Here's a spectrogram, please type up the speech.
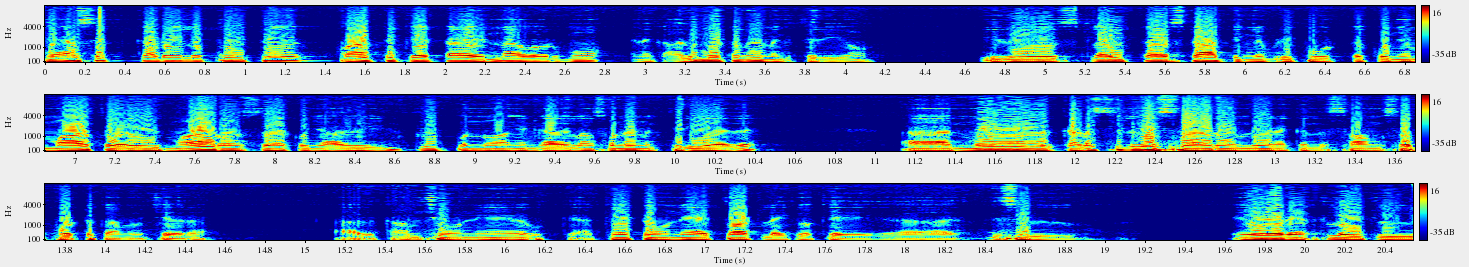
கேசட் கடையில் போயிட்டு பாட்டு கேட்டால் என்ன வருமோ எனக்கு அது மட்டும்தான் எனக்கு தெரியும். இது ஸ்லைட்டாக ஸ்டார்டிங்கில் இப்படி போட்டு கொஞ்சம் மாற்று மாறும் சார் கொஞ்சம் அது இன்க்ளூட் பண்ணுவாங்க எனக்கு அதெல்லாம் சொன்னால் எனக்கு தெரியாது. அது மாதிரி கடைசியில் தான் சார் வந்து எனக்கு அந்த சாங்ஸை போட்டு காமிச்சார். அது காமிச்ச உடனே கேட்ட உடனே I thought like okay this will ஏதோ ஒரு இடத்துல it will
